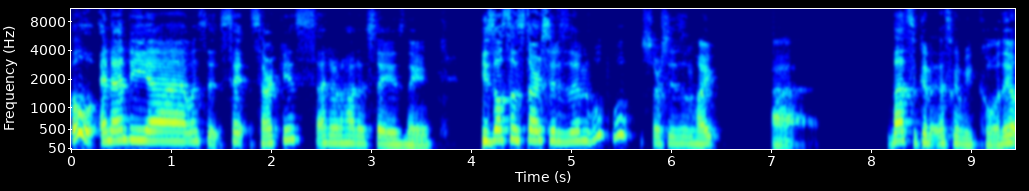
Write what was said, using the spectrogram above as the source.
oh, and Andy, uh, what's it? Sa- Serkis? I don't know how to say his name. He's also Star Citizen. Whoop whoop. Star Citizen hype. Uh, that's gonna that's gonna be cool. They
